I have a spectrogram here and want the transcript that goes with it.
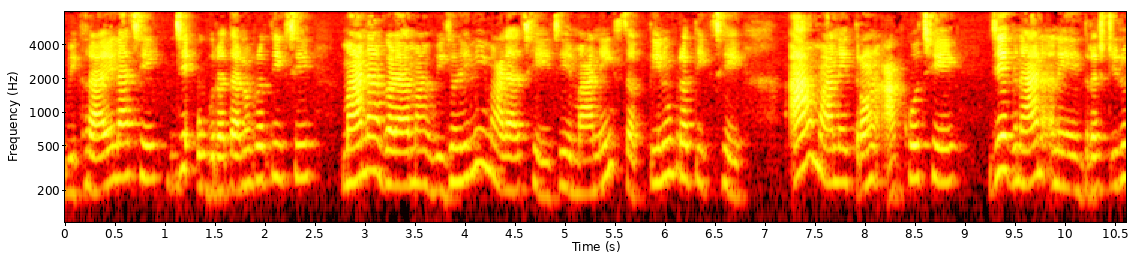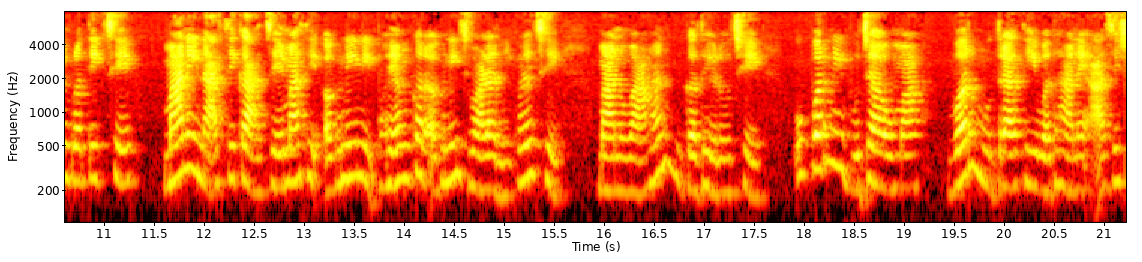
વિખરાયેલા છે, જે ઉગ્રતાનું પ્રતીક છે. માના ગળામાં વીજળીની માળા છે, જે માની શક્તિનું પ્રતીક છે. આ માને ત્રણ આંખો છે, જે જ્ઞાન અને દ્રષ્ટિનું પ્રતીક છે. માની નાસિકા, જેમાંથી અગ્નિની ભયંકર અગ્નિ જ્વાળા નીકળે છે. માનું વાહન ગધેડો છે. ઉપરની ભુજાઓમાં વર મુદ્રાથી બધાને આશીષ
